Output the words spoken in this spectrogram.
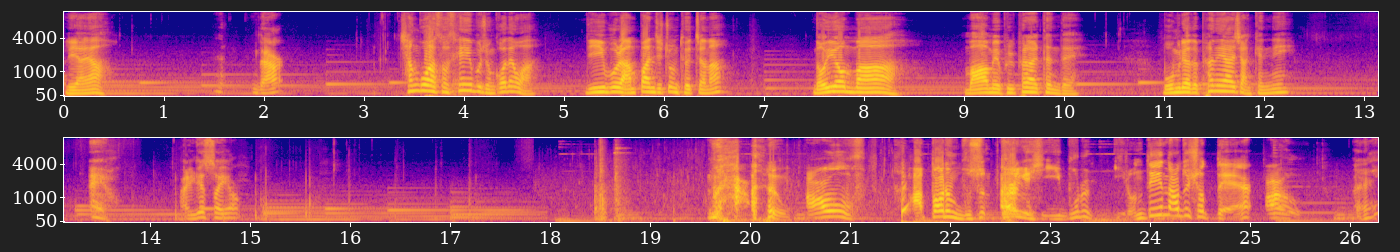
리아야, 나? 창고 와서 새 이불 좀 꺼내와. 네 이불 안 빤지 좀 됐잖아? 너희 엄마 마음이 불편할 텐데 몸이라도 편해야 하지 않겠니? 에휴, 알겠어요. 아우, 아빠는 무슨 이불을 이런 데에 놔두셨대? 아우, 에?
